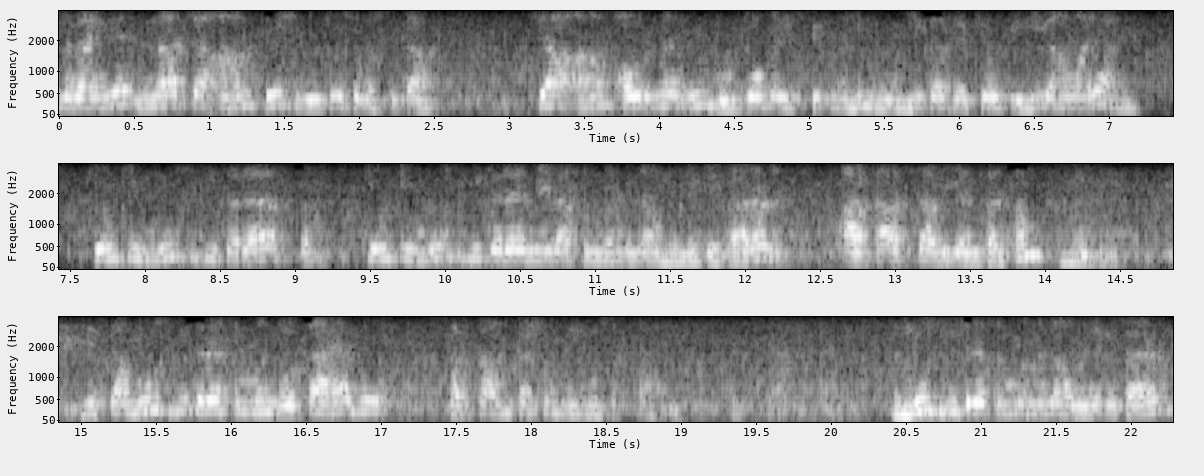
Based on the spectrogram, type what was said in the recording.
लगाएँगे न क्या अहम तेज भूतों समस्या क्या अहम और मैं उन भूतों में स्थित नहीं हूँ? ही कर क्योंकि ही अहम आया है। क्योंकि मूर्ख की तरह क्योंकि मूर्ख की तरह मेरा संबंध न होने के कारण आकाश का भी अंतरकम नहीं है। जिसका मूर्ख की तरह संबंध होता है, वो सबका अंतरकम नहीं हो सकता है। मूर्ख की तरह संबंध न होने के कारण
